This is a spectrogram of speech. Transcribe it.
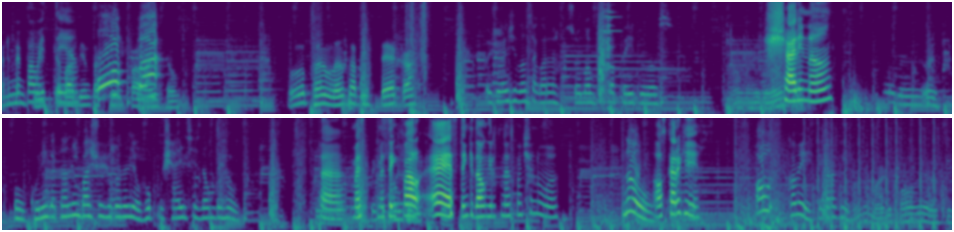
Agora foi pra Hum, por isso que a 80. Babi não tá Opa! falar, então. Opa, lança a bisteca. Tô jogando de lança agora. Sou o novo tropei do lance. Charinan. Oi. Ô, o Coringa tá lá embaixo jogando ali. Eu vou puxar ele e vocês dão um berrão. Tá, mas, mas tem que um falar. grito. É, você tem que dar um grito e nós continua. Não! Olha os caras aqui. Ó, o- calma aí, tem cara aqui. Mano, mar de palmeira aqui.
